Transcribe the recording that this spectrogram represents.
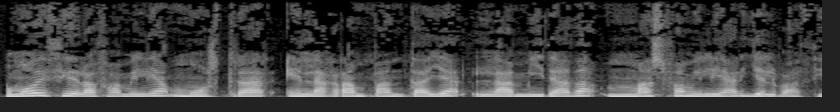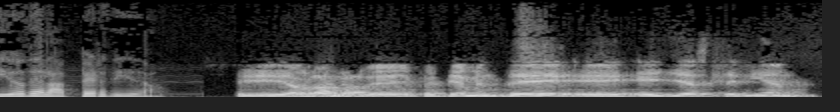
¿Cómo decide la familia mostrar en la gran pantalla la mirada más familiar y el vacío de la pérdida? Sí, hablamos de, efectivamente, eh, ellas tenían,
